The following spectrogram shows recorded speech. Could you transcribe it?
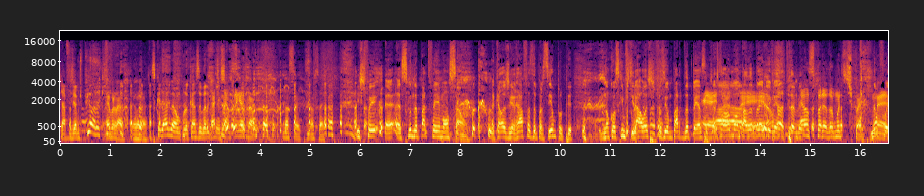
Já fizemos pior aqui. É verdade, é verdade. Se calhar não, por acaso agora que Acho que não, por acaso não. Não sei, não sei. Isto foi. A, a segunda parte foi em Monção. Aquelas garrafas apareciam porque não conseguimos tirá-las, faziam parte da peça que já É, estava montada é, previamente. É um separador muito suspeito. Não mas- foi,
